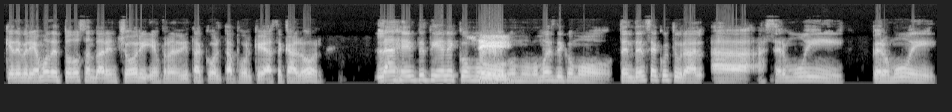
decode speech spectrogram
que deberíamos de todos andar en chori y en franelita corta porque hace calor, la gente tiene como, Sí. como, vamos a decir, como tendencia cultural a, a ser muy, pero muy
